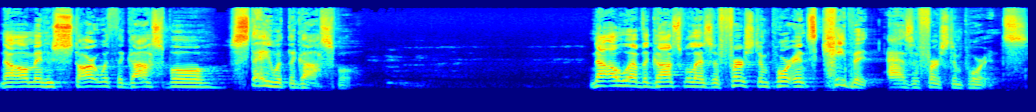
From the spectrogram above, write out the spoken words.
Not all men who start with the gospel stay with the gospel. Not all who have the gospel as a first importance keep it as a first importance.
